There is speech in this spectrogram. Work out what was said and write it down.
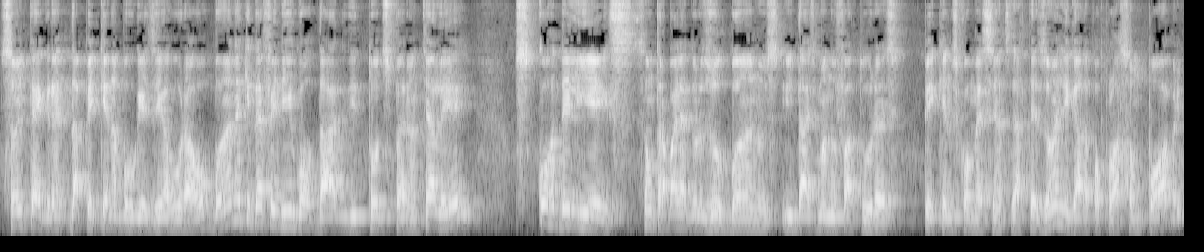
são integrantes da pequena burguesia rural urbana que defendia a igualdade de todos perante a lei. Os cordeliers são trabalhadores urbanos e das manufaturas, pequenos comerciantes e artesãos ligados à população pobre,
